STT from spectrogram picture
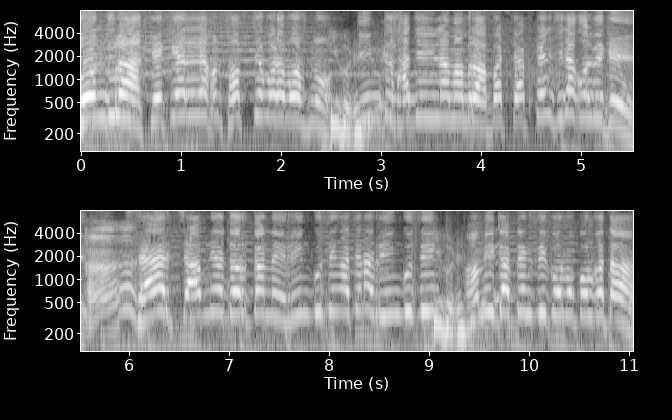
বন্ধুরা কে কে আর এখন সবচেয়ে বড় প্রশ্ন। টিম তো সাজিয়ে নিলাম আমরা বাট ক্যাপ্টেন্সিটা করবে কে? স্যার চাপ নেওয়ার দরকার নেই। রিঙ্কু সিং আছে না? রিঙ্কু সিং আমি ক্যাপ্টেন্সি করব কলকাতার।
